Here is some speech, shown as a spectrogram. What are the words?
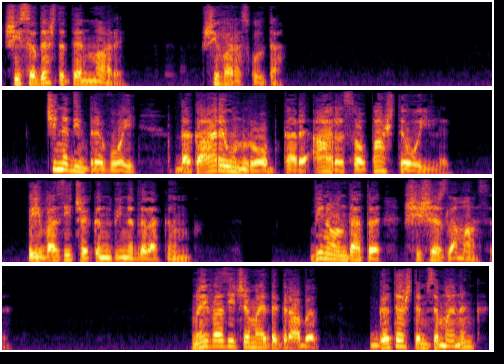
și sădește-te în mare, și va asculta. Cine dintre voi, dacă are un rob care ară sau paște oile, îi va zice când vine de la câmp, vină îndată și șez la masă. Nu-i va zice mai degrabă, gătește-mi să mănânc,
